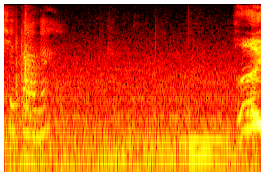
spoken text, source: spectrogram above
เช็ดตานะ เฮ้ย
